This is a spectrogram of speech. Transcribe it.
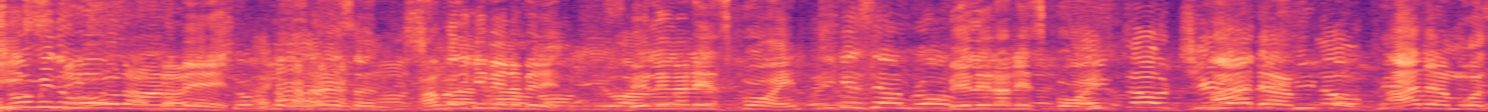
Show me the Hold on a minute. Show me the word. Listen, I'm gonna give you in a minute. Building on his point. You can say I'm wrong. Building on his point. Adam. Adam was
